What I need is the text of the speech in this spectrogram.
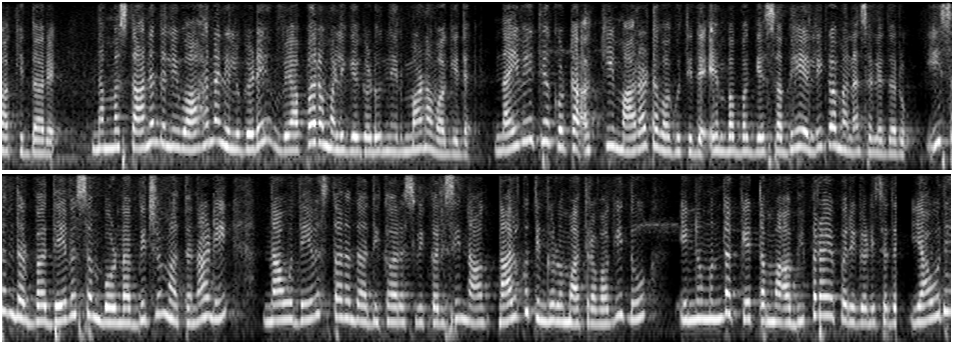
ಹಾಕಿದ್ದಾರೆ. ನಮ್ಮ ಸ್ಥಾನದಲ್ಲಿ ವಾಹನ ನಿಲುಗಡೆ ವ್ಯಾಪಾರ ಮಳಿಗೆಗಳು ನಿರ್ಮಾಣವಾಗಿದೆ. ನೈವೇದ್ಯ ಕೊಟ್ಟ ಅಕ್ಕಿ ಮಾರಾಟವಾಗುತ್ತಿದೆ ಎಂಬ ಬಗ್ಗೆ ಸಭೆಯಲ್ಲಿ ಗಮನ ಸೆಳೆದರು. ಈ ಸಂದರ್ಭ ದೇವಸಂ ಬೋರ್ಡ್ನ ಬಿಜು ಮಾತನಾಡಿ, ನಾವು ದೇವಸ್ಥಾನದ ಅಧಿಕಾರ ಸ್ವೀಕರಿಸಿ ನಾಲ್ಕು ತಿಂಗಳು ಮಾತ್ರವಾಗಿದ್ದು, ಇನ್ನು ಮುಂದಕ್ಕೆ ತಮ್ಮ ಅಭಿಪ್ರಾಯ ಪರಿಗಣಿಸದೆ ಯಾವುದೇ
